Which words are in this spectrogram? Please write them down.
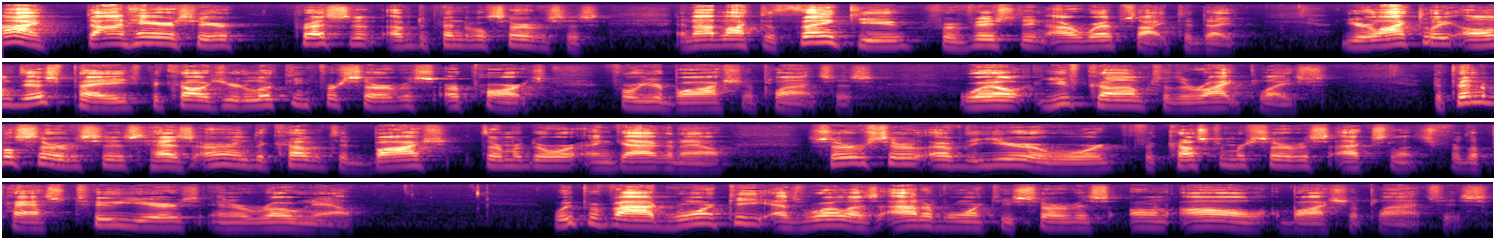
Hi, Don Harris here, President of Dependable Services, and I'd like to thank you for visiting our website today. You're likely on this page because you're looking for service or parts for your Bosch appliances. Well, you've come to the right place. Dependable Services has earned the coveted Bosch, Thermador, and Gaggenau Servicer of the Year Award for customer service excellence for the past two years in a row now. We provide warranty as well as out of warranty service on all Bosch appliances.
